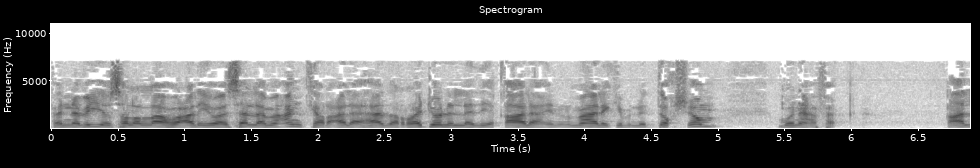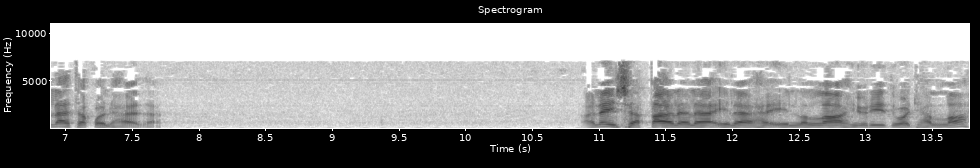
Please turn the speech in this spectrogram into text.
فالنبي صلى الله عليه وسلم أنكر على هذا الرجل الذي قال إن مالك بن الدخشم منافق. قال لا تقل هذا. أليس قال لا إله إلا الله يريد وجه الله؟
